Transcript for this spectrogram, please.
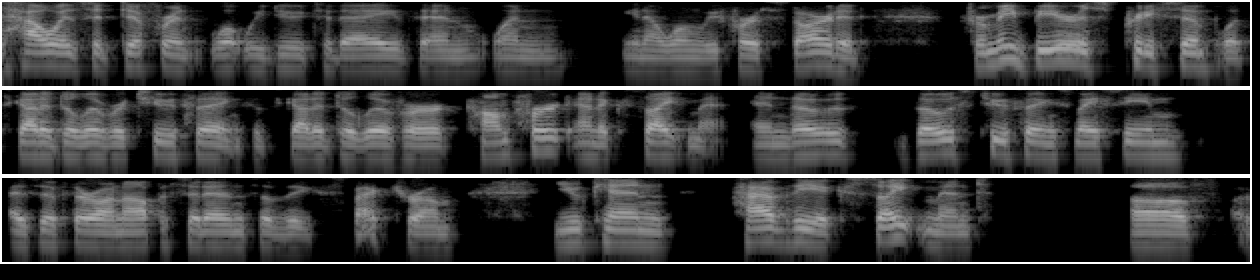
how is it different what we do today than when you know when we first started, for me, beer is pretty simple. It's got to deliver two things. It's got to deliver comfort and excitement, and those those two things may seem as if they're on opposite ends of the spectrum, you can have the excitement of a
